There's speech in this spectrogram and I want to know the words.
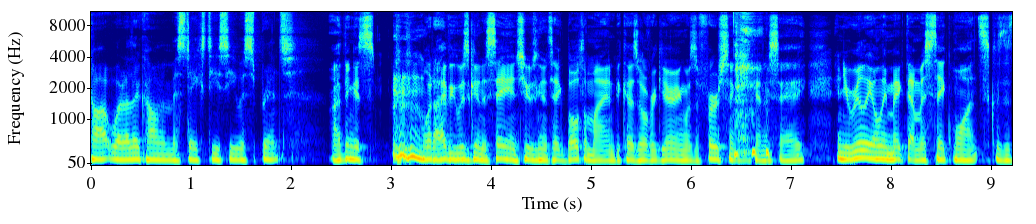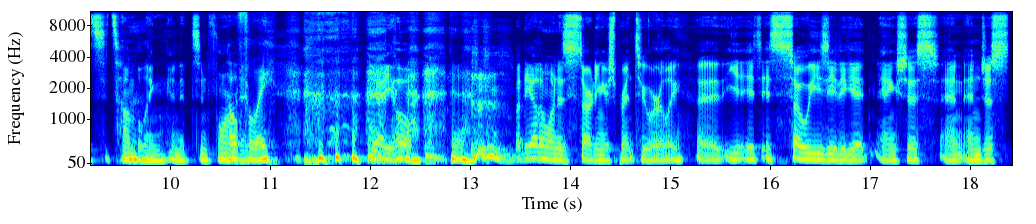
what other common mistakes do you see with sprints? I think it's what Ivy was going to say, and she was going to take both of mine because overgearing was the first thing I was going to say. And you really only make that mistake once because it's it's humbling and it's informative. Hopefully, Yeah, you hope. but the other one is starting your sprint too early. Uh, y- it's, it's so easy to get anxious and and just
